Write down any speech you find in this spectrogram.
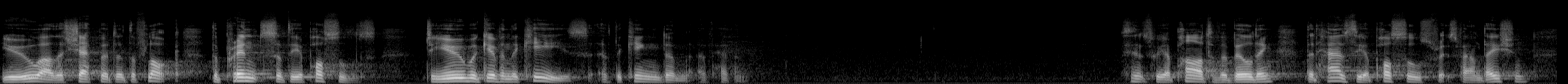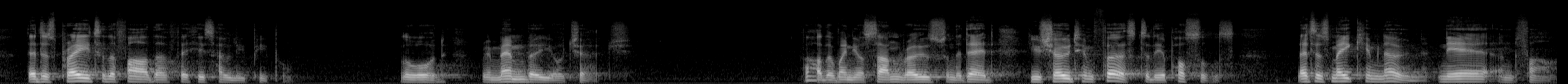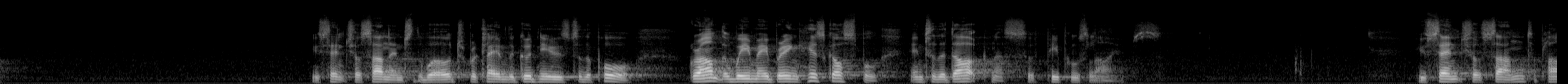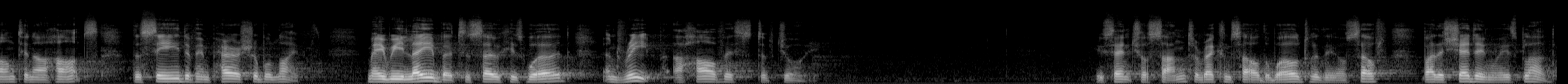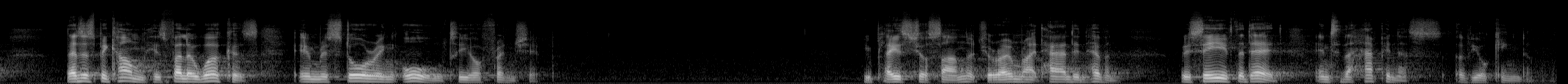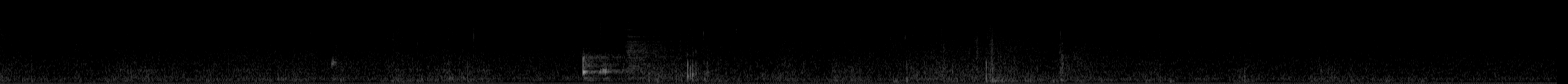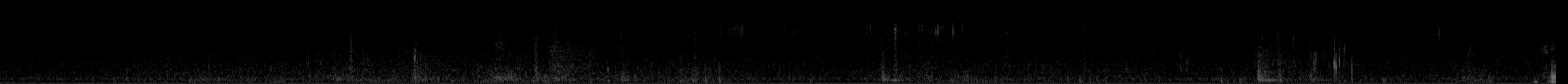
You are the shepherd of the flock, the prince of the apostles. To you were given the keys of the kingdom of heaven. Since we are part of a building that has the apostles for its foundation, let us pray to the Father for his holy people. Lord, remember your church. Father, when your Son rose from the dead, you showed him first to the apostles. Let us make him known near and far. You sent your Son into the world to proclaim the good news to the poor. Grant that we may bring his gospel into the darkness of people's lives. You sent your Son to plant in our hearts the seed of imperishable life. May we labor to sow his word and reap a harvest of joy. You sent your Son to reconcile the world with yourself by the shedding of his blood. Let us become his fellow workers in restoring all to your friendship. You placed your Son at your own right hand in heaven Receive the dead into the happiness of your kingdom.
